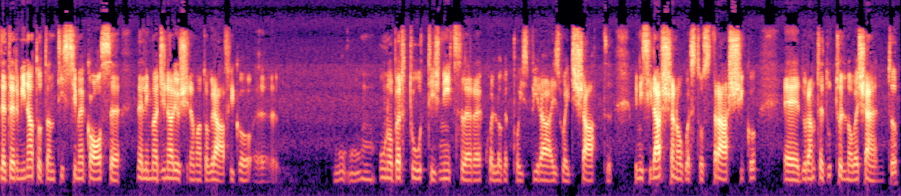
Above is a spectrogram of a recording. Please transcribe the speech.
determinato tantissime cose nell'immaginario cinematografico. Uno per tutti, Schnitzler è quello che poi ispira i Suede Shut, quindi si lasciano questo strascico eh, durante tutto il Novecento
